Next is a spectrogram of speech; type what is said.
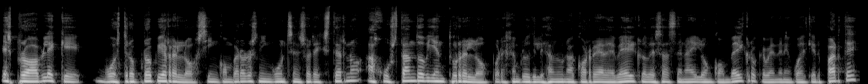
es probable que vuestro propio reloj, sin compraros ningún sensor externo, ajustando bien tu reloj, por ejemplo, utilizando una correa de velcro de esas de nylon con velcro que venden en cualquier parte,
